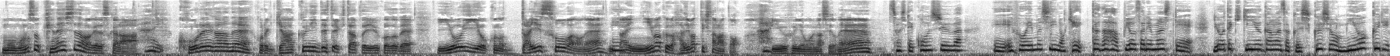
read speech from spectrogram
もうものすごく懸念してたわけですから、はい、これがね、これ逆に出てきたということで、いよいよこの大相場のね、第2幕が始まってきたなというふうに思いますよね。はい、そして今週はえー、FOMC の結果が発表されまして、量的金融緩和策縮小見送り、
